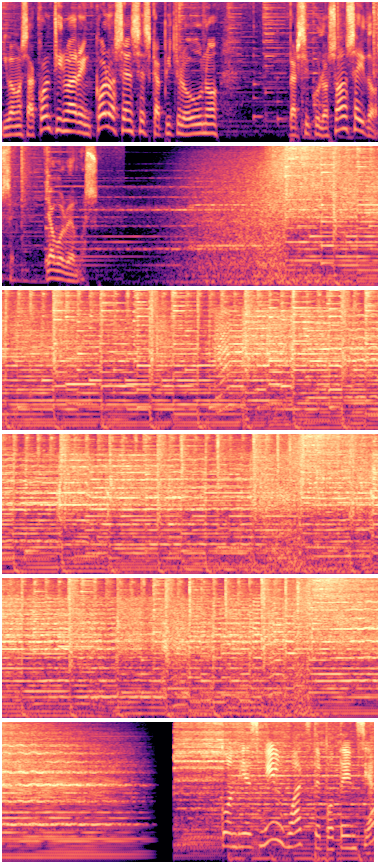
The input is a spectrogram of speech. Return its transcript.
y vamos a continuar en Colosenses capítulo 1 versículos 11 y 12. Ya volvemos. Con 10.000 watts de potencia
